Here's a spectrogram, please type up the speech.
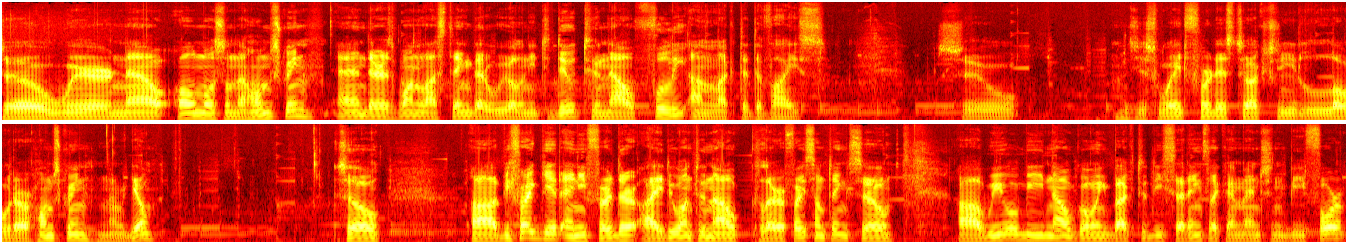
So we're now almost on the home screen and there's one last thing that we will need to do to now fully unlock the device. So let's just wait for this to actually load our home screen. There we go. So uh, before I get any further, I do want to now clarify something. So uh, we will be now going back to the settings like I mentioned before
